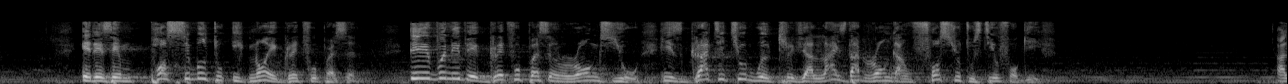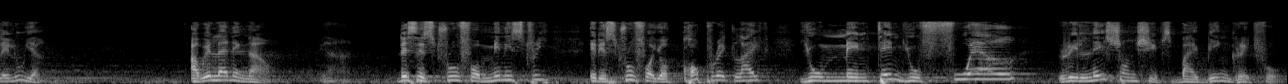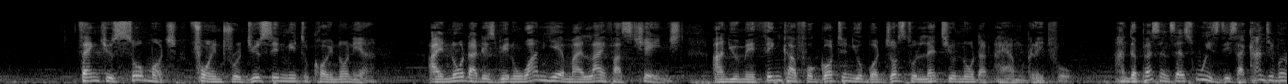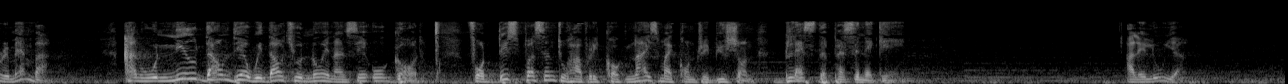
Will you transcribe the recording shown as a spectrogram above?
It is impossible to ignore a grateful person. Even if a grateful person wrongs you, his gratitude will trivialize that wrong and force you to still forgive. Hallelujah. Are we learning now? Yeah. This is true for ministry. It is true for your corporate life you maintain, you fuel relationships by being grateful. Thank you so much for introducing me to Koinonia. I know that it's been one year, my life has changed. And you may think I've forgotten you, but just to let you know that I am grateful. And the person says, who is this? I can't even remember. And will kneel down there without you knowing and say, oh God, for this person to have recognized my contribution, bless the person again. Hallelujah.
